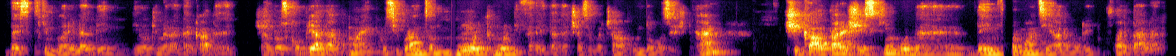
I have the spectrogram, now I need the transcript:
de schimbările din, din ultimele decade. Deci endoscopia de acum e cu siguranță mult, mult diferită de ce se făcea acum 20 de ani și ca atare și schimbul de, de informații are un ritm foarte alert.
